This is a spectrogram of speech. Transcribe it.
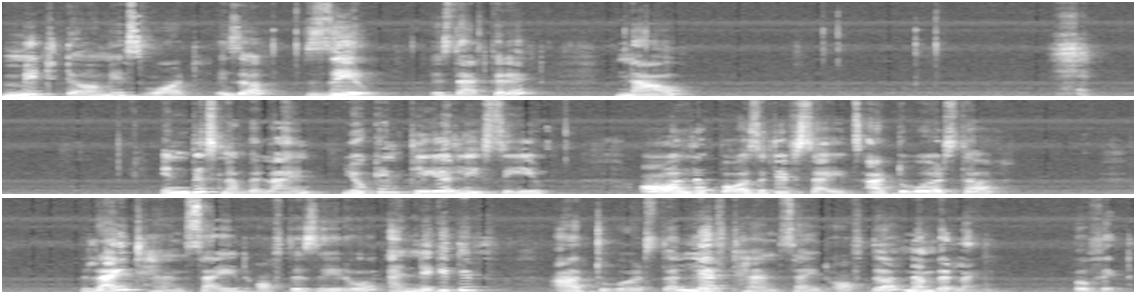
midterm is what? Is a 0. Is that correct? Now, in this number line, you can clearly see all the positive sides are towards the right hand side of the 0 and negative are towards the left hand side of the number line. Perfect.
